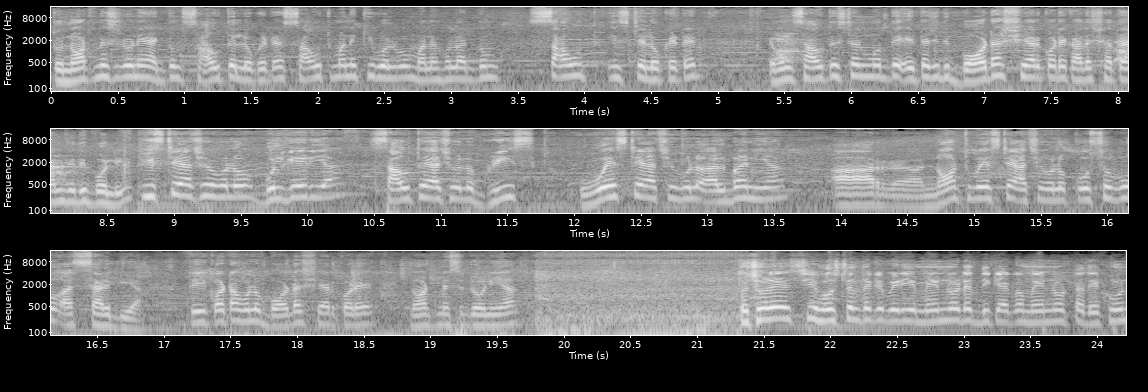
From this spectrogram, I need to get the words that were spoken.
তো নর্থ মেসিডোনিয়া একদম সাউথে লোকেটেড সাউথ মানে কি বলব? মানে হলো একদম সাউথ ইস্টে লোকেটেড এবং সাউথ ইস্টের মধ্যে এটা যদি বর্ডার শেয়ার করে কাদের সাথে আমি যদি বলি ইস্টে আছে হলো বুলগেরিয়া সাউথে আছে হলো গ্রিস ওয়েস্টে আছে হলো আলবানিয়া, আর নর্থ ওয়েস্টে আছে হলো কোসোভো আর সার্বিয়া। তো এই কটা হলো বর্ডার শেয়ার করে নর্থ মেসিডোনিয়া। তো চলে এসেছি হোস্টেল থেকে বেরিয়ে মেন রোডের দিকে। একবার মেন রোডটা দেখুন।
